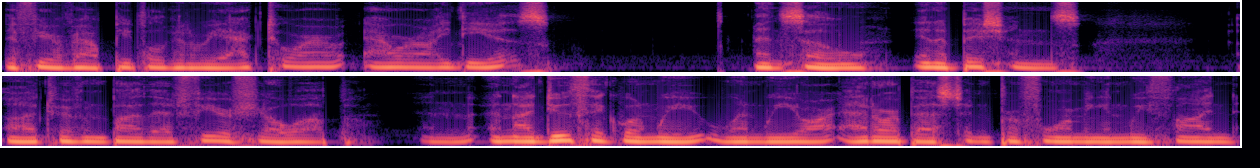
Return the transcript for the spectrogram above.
the fear of how people are going to react to our our ideas, and so inhibitions uh, driven by that fear show up. And, and I do think when we when we are at our best in performing and we find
